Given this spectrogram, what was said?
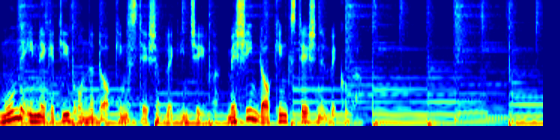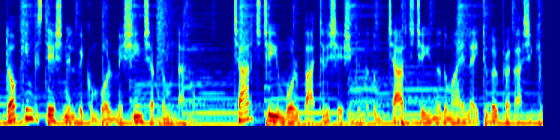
മൂന്ന് ഇൻ നെഗറ്റീവ് ഒന്ന് ഡോക്കിംഗ് സ്റ്റേഷൻ പ്ലഗ് ഇൻ ചെയ്യുക. മെഷീൻ ഡോക്കിംഗ് സ്റ്റേഷനിൽ വെക്കുക. ഡോക്കിംഗ് സ്റ്റേഷനിൽ വെക്കുമ്പോൾ മെഷീൻ ശബ്ദമുണ്ടാക്കും. ചാർജ് ചെയ്യുമ്പോൾ ബാറ്ററി ശേഷിക്കുന്നതും ചാർജ് ചെയ്യുന്നതുമായ ലൈറ്റുകൾ പ്രകാശിക്കും.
